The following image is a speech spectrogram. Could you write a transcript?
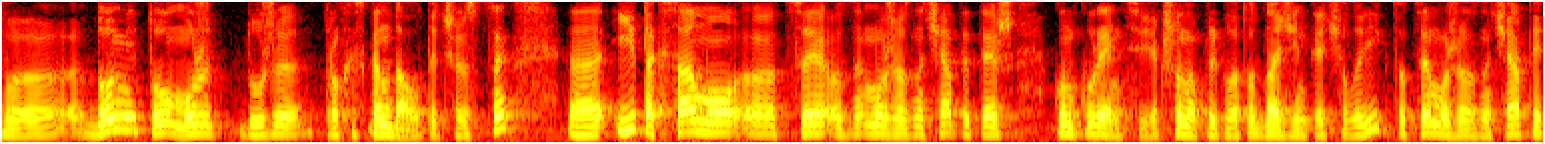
в домі, то можуть дуже трохи скандалити через це. Е, І так само е, це може означати теж конкуренцію. Якщо, наприклад, одна жінка і чоловік, то це може означати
